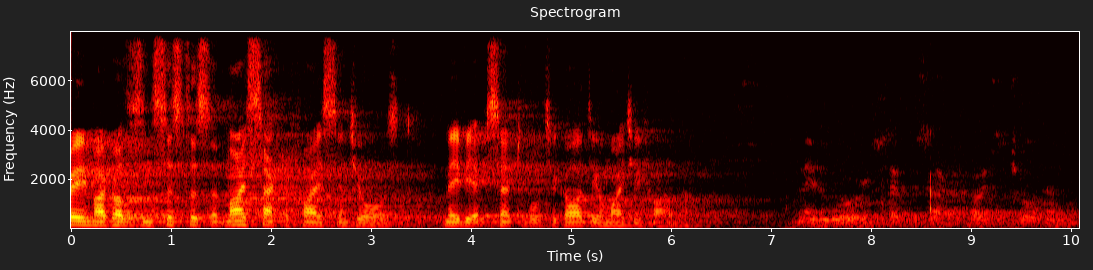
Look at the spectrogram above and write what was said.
Pray, my brothers and sisters, that my sacrifice and yours may be acceptable to God the Almighty Father. May the Lord accept the sacrifice at your hands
